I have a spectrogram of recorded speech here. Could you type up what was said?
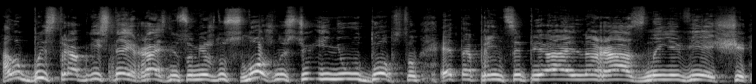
а ну быстро объясняй разницу между сложностью и неудобством. Это принципиально разные вещи.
